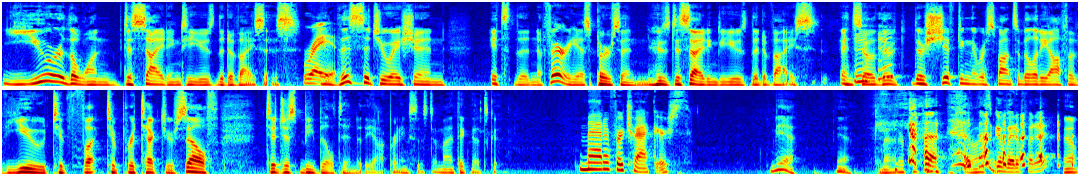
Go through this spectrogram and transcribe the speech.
you're the one deciding to use the devices. Right. In this situation, it's the nefarious person who's deciding to use the device, and so Mm-hmm. they're they're shifting the responsibility off of you to fu- to protect yourself to just be built into the operating system. I think that's good. Matter for trackers. Yeah, yeah. Matter for time. I like that's a good way to put it. it. Yeah.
